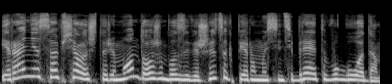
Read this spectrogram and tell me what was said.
И ранее сообщалось, что ремонт должен был завершиться к 1 сентября этого года.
